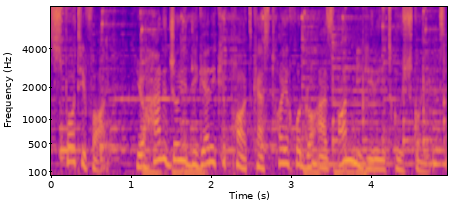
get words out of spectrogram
Spotify یا هر جای دیگری که پادکست های خود را از آن می گیرید گوش کنید.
